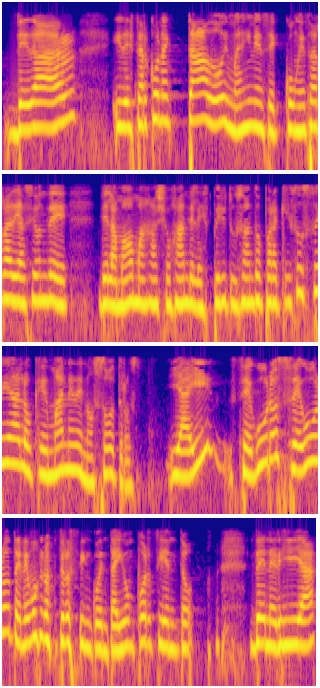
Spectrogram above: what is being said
de dar y de estar conectado, imagínense, con esa radiación de, del amado Mahashohan, del Espíritu Santo, para que eso sea lo que emane de nosotros. Y ahí, seguro, seguro, tenemos nuestro 51% de energía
